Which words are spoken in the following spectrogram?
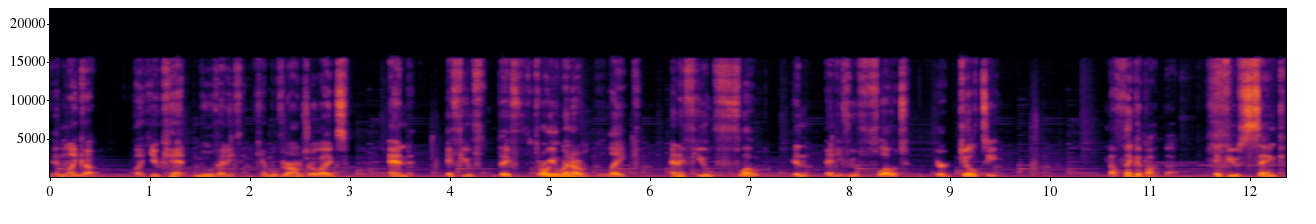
in like a like you can't move anything, you can't move your arms or legs, and if you they throw you in a lake, and if you float in and if you float, you're guilty. Now think about that. If you sink,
